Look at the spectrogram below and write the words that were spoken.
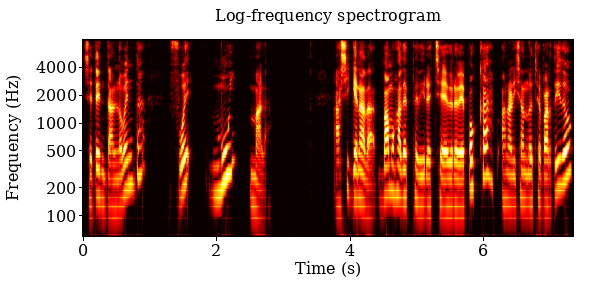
70 al 90 fue muy mala. Así que nada, vamos a despedir este breve podcast analizando este partido.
